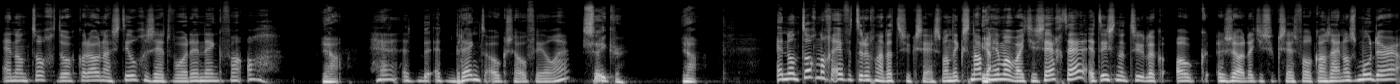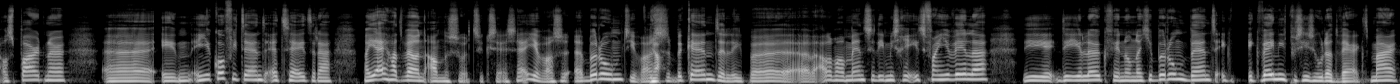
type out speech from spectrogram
En dan toch door corona stilgezet worden en denken van, oh, ja. hè, het, het brengt ook zoveel, hè? Zeker, ja. En dan toch nog even terug naar dat succes. Want ik snap helemaal wat je zegt. Hè? Het is natuurlijk ook zo dat je succesvol kan zijn als moeder, als partner, uh, in, in je koffietent, et cetera. Maar jij had wel een ander soort succes. Hè? Je was uh, beroemd, je was bekend. Er liepen uh, allemaal mensen die misschien iets van je willen, die, die je leuk vinden omdat je beroemd bent. Ik, ik weet niet precies hoe dat werkt. Maar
